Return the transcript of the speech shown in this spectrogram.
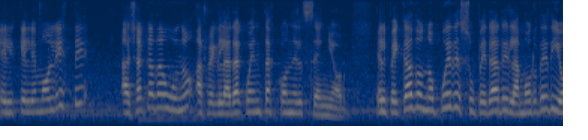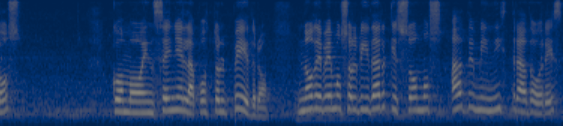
el que le moleste, allá cada uno arreglará cuentas con el Señor. El pecado no puede superar el amor de Dios, como enseña el apóstol Pedro. No debemos olvidar que somos administradores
